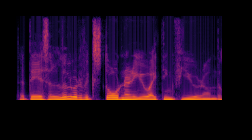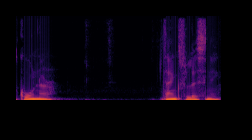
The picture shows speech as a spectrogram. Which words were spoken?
that there's a little bit of extraordinary waiting for you around the corner. Thanks for listening.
